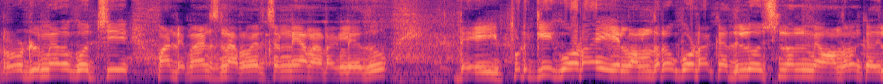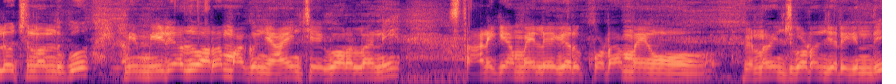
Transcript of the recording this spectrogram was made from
రోడ్ల మీదకి వచ్చి మా డిమాండ్స్ నెరవేర్చండి అని అడగలేదు. ఇప్పటికీ కూడా వీళ్ళందరూ కూడా కదిలి వచ్చినందుకు మేమందరం కదిలి వచ్చినందుకు మీ మీడియా ద్వారా మాకు న్యాయం చేకూరాలని స్థానిక ఎమ్మెల్యే గారు కూడా మేము విన్నవించుకోవడం జరిగింది.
